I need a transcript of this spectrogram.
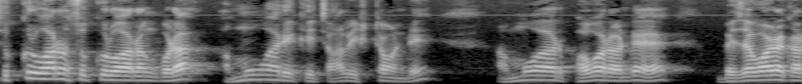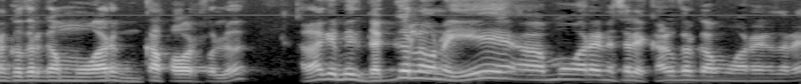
శుక్రవారం శుక్రవారం కూడా అమ్మవారికి చాలా ఇష్టం అండి. అమ్మవారి పవర్ అంటే బెజవాడ కనకదుర్గ అమ్మవారు ఇంకా పవర్ఫుల్. అలాగే మీకు దగ్గరలో ఉన్న ఏ అమ్మవారైనా సరే కనకదుర్గ అమ్మవారైనా సరే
